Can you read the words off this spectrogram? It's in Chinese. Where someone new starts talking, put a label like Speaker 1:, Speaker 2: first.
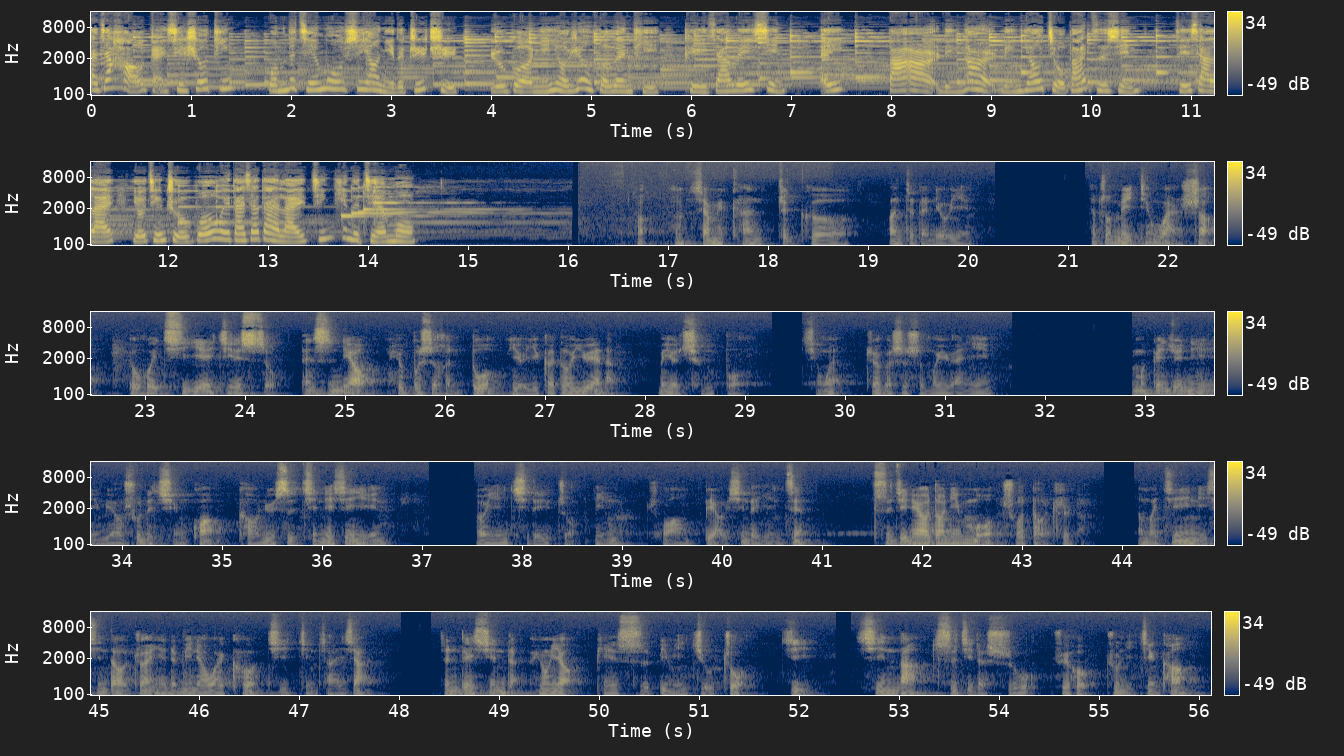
Speaker 1: 大家好，感谢收听我们的节目，需要你的支持。如果您有任何问题，可以加微信 a 八二零二零幺九八咨询。接下来有请主播为大家带来今天的节目。
Speaker 2: 好，我们下面看这个患者的留言。他说每天晚上都会起夜解手，但是尿又不是很多，有一个多月了没有晨勃，请问这个是什么原因？那么根据你描述的情况，考虑是前列腺炎而引起的一种临床表现的炎症，刺激尿道黏膜所导致的。那么建议你先到专业的泌尿外科去检查一下，针对性的用药。平时避免久坐，忌辛辣刺激的食物。最后，祝你健康。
